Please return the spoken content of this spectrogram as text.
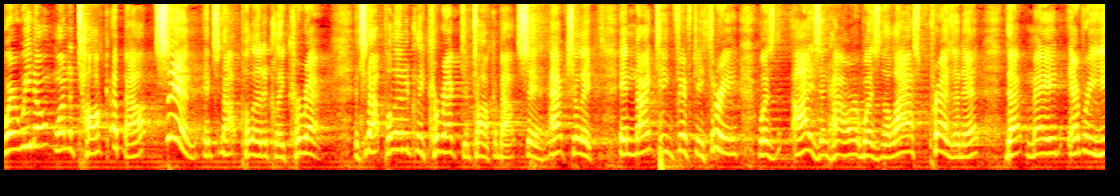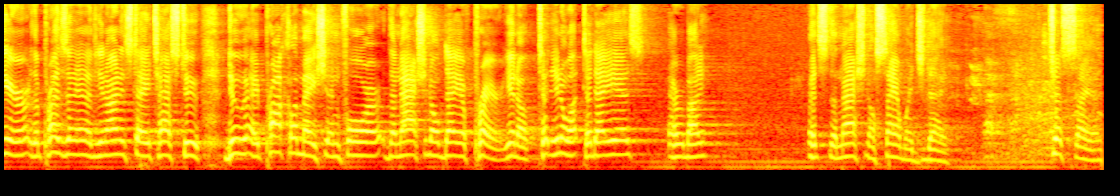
where we don't want to talk about sin. It's not politically correct. It's not politically correct to talk about sin. Actually, in 1953 was Eisenhower was the last president that made every year the president of the United States has to do a proclamation for the National Day of Prayer. You know, you know what today is, everybody? It's the National Sandwich Day. Just saying.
